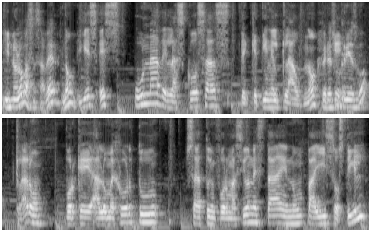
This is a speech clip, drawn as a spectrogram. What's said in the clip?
Y no lo vas a saber. No, y es, es una de las cosas de que tiene el cloud, ¿no? Pero es Que- un riesgo. Claro, porque a lo mejor tú, o sea, tu información está en un país hostil,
